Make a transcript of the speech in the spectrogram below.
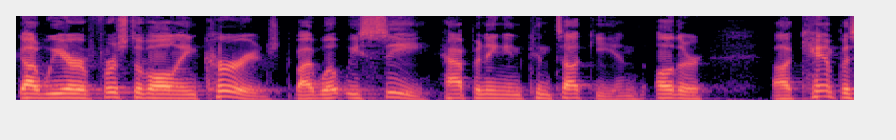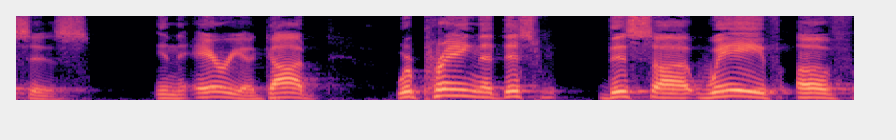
God, we are first of all encouraged by what we see happening in Kentucky and other uh, campuses in the area. God, we're praying that this, this uh, wave of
